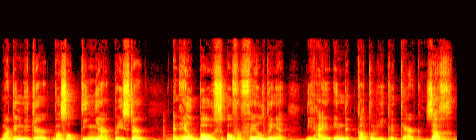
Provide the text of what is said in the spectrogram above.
Martin Luther was al tien jaar priester en heel boos over veel dingen die hij in de katholieke kerk zag.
